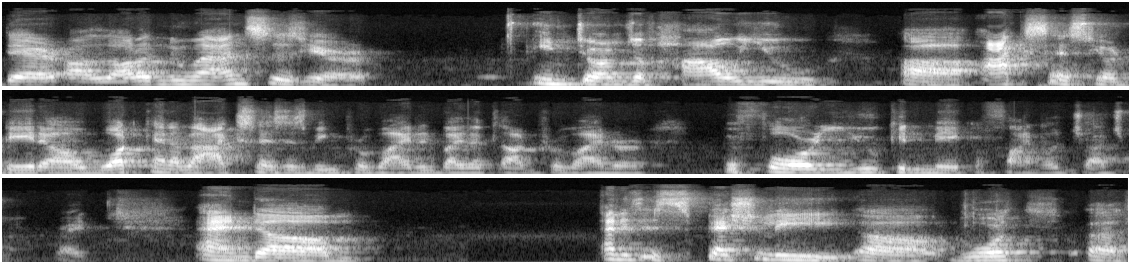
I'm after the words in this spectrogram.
there are a lot of nuances here in terms of how you uh, access your data, what kind of access is being provided by the cloud provider, before you can make a final judgment, right? And um, and it's especially uh, worth uh,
